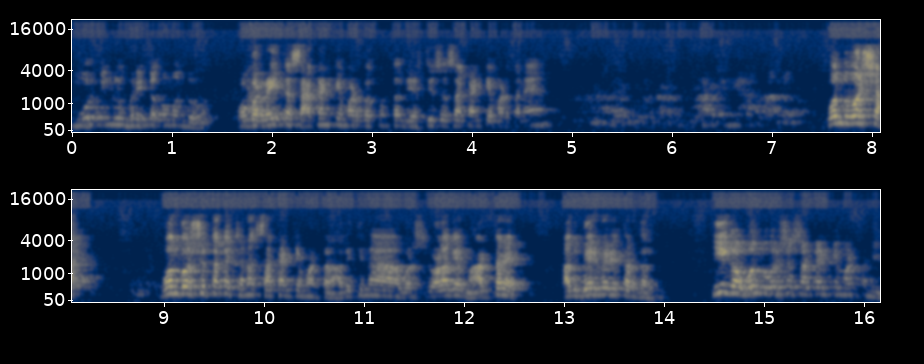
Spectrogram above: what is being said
ಮೂರು ತಿಂಗಳು ಮರಿ ತಗೊಂಬಂದು ಒಬ್ಬ ರೈತ ಸಾಕಾಣಿಕೆ ಮಾಡ್ಬೇಕು ಅಂತಂದು ಎಷ್ಟು ದಿವಸ ಸಾಕಾಣಿಕೆ ಮಾಡ್ತಾನೆ? ಒಂದು ವರ್ಷ. ಒಂದು ವರ್ಷ ತನಕ ಚೆನ್ನಾಗಿ ಸಾಕಾಣಿಕೆ ಮಾಡ್ತಾನೆ. ಅದಕ್ಕಿಂತ ವರ್ಷದೊಳಗೆ ಮಾಡ್ತಾರೆ. ಅದು ಬೇರೆ ಬೇರೆ ತರದಲ್ಲಿ. ಈಗ ಒಂದು ವರ್ಷ ಸಾಕಾಣಿಕೆ ಮಾಡ್ತಾನೆ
